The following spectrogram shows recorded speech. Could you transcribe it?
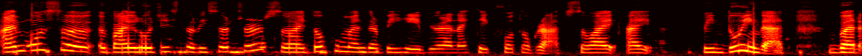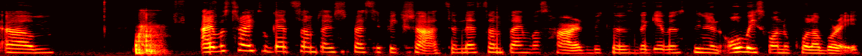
I'm also a biologist, a researcher. So I document their behavior and I take photographs. So I I been doing that, but um, I was trying to get sometimes specific shots, and that sometimes was hard because the gibbons didn't always want to collaborate.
